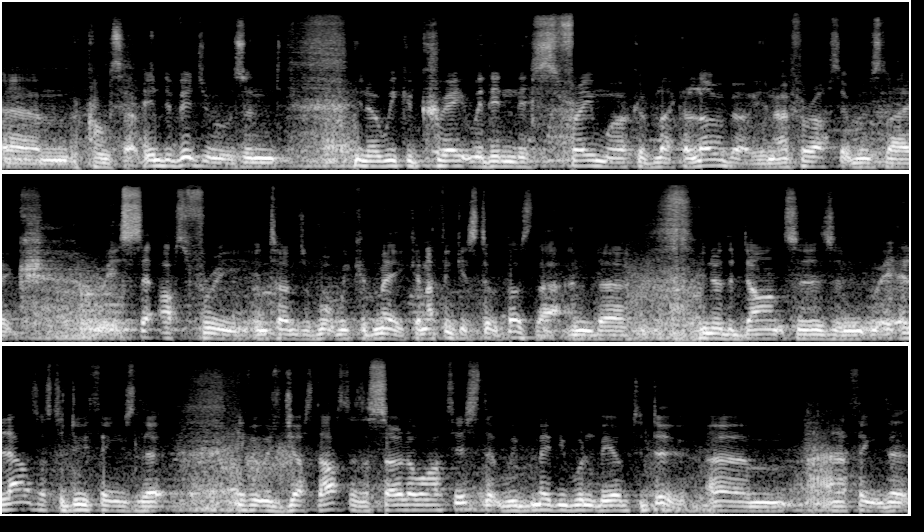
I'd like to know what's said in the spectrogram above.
um, A concept. individuals, and you know we could create within this framework of like a logo. You know, for us it was like it set us free in terms of what we could make, and I think it still does that. And uh, you know the dancers, and it allows us to do things that if it was just us as a solo artist, that we maybe wouldn't be able to do. Um, and I think that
